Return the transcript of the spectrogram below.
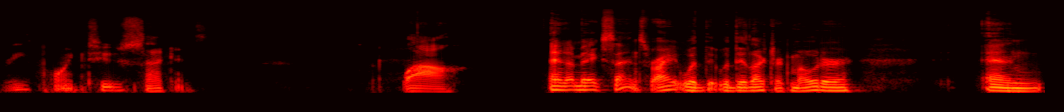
Three point two seconds. Wow. And it makes sense, right? With the, with the electric motor, and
